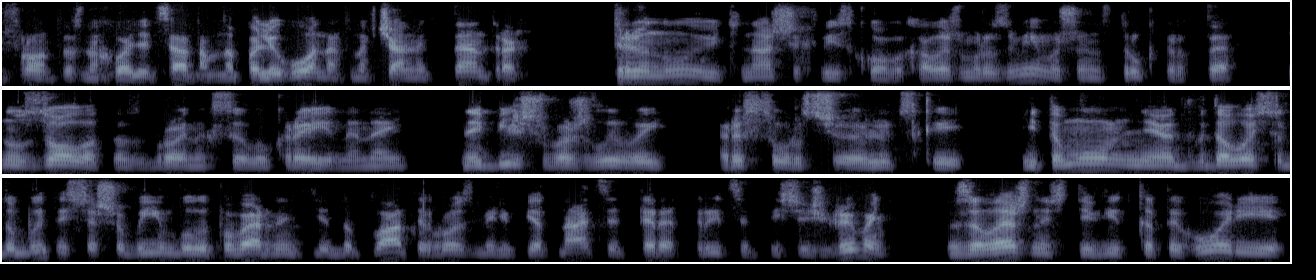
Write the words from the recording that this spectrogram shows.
фронту знаходяться, а там на полігонах, навчальних центрах тренують наших військових. Але ж ми розуміємо, що інструктор це ну золото збройних сил України, най, найбільш важливий ресурс е, людський. І тому вдалося добитися, щоб їм були повернені доплати в розмірі 15-30 тисяч гривень, в залежності від категорії.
